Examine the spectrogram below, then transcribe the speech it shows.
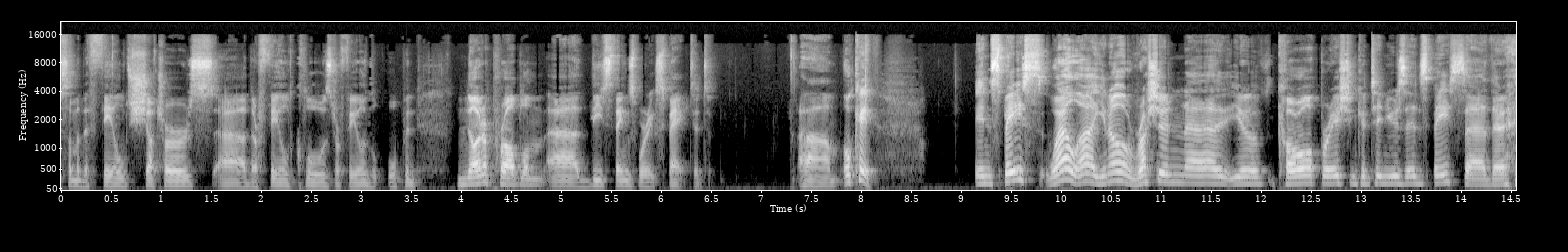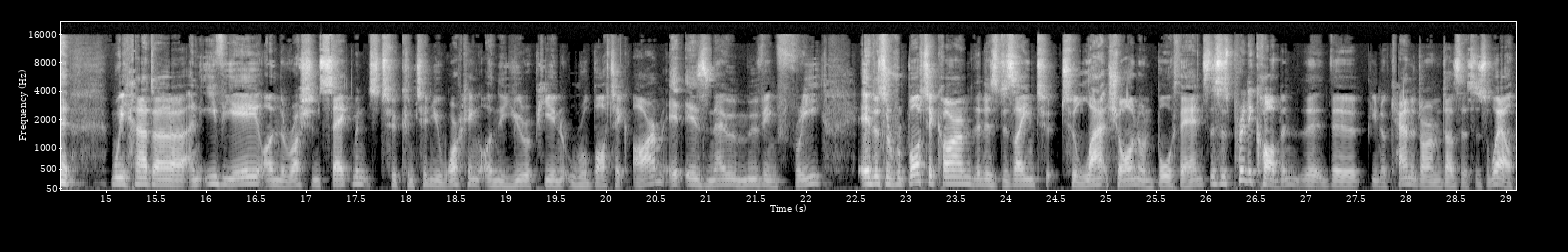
some of the failed shutters, uh, they're failed closed or failed open. Not a problem. Uh, these things were expected. Um, okay. In space, well, uh, you know, Russian uh, you know, cooperation continues in space. Uh, there, we had uh, a, an EVA on the Russian segment to continue working on the European robotic arm. It is now moving free. It is a robotic arm that is designed to, to latch on on both ends. This is pretty common. The, the you know Canadarm does this as well.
